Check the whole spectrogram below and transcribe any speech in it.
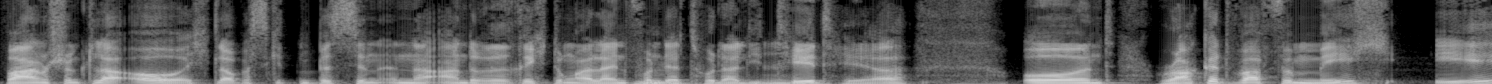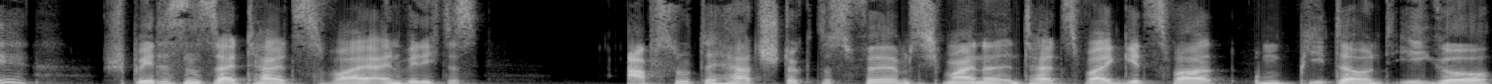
war ihm schon klar, oh, ich glaube, es geht ein bisschen in eine andere Richtung, allein von mhm. der Tonalität mhm. her. Und Rocket war für mich eh spätestens seit Teil 2 ein wenig das absolute Herzstück des Films. Ich meine, in Teil 2 geht zwar um Peter und Ego,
